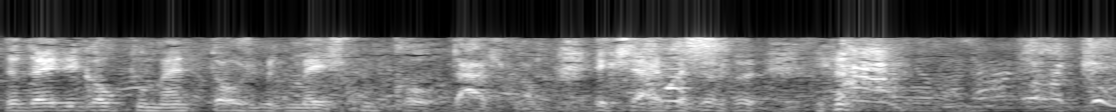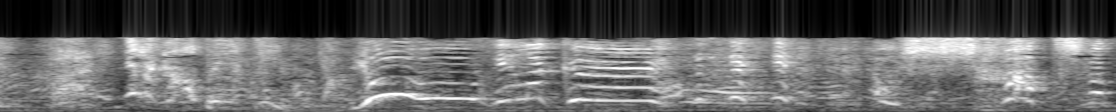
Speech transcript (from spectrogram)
Dat deed ik ook toen mijn toos met meest goedkoop thuis kwam. Ik zei dat er... Willeke! Willeke Alberti! Joe, Willeke! Oh, schat, wat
